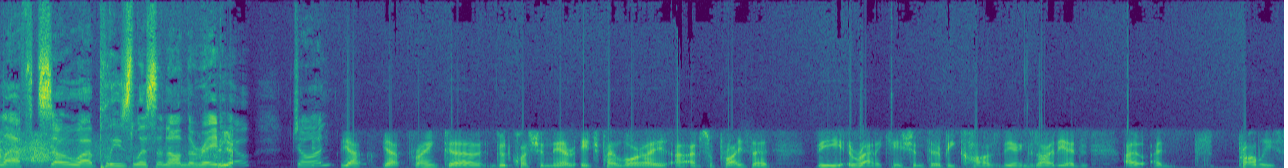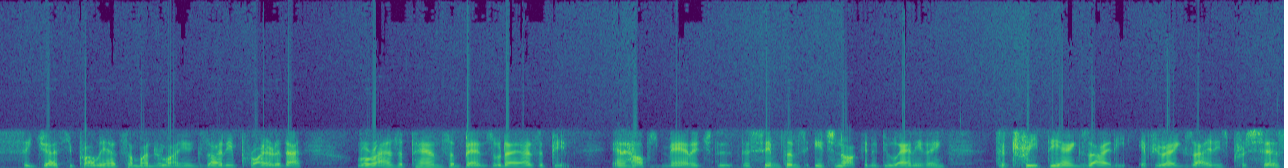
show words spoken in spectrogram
left, so uh, please listen on the radio. John? Yeah, yeah, Frank, uh, good question there. H. pylori, uh, I'm surprised that the eradication therapy caused the anxiety. I'd, I, I'd probably suggest you probably had some underlying anxiety prior to that. Lorazepam's a benzodiazepine. It helps manage the, the symptoms. It's not going to do anything to treat the anxiety. If your anxieties persist,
